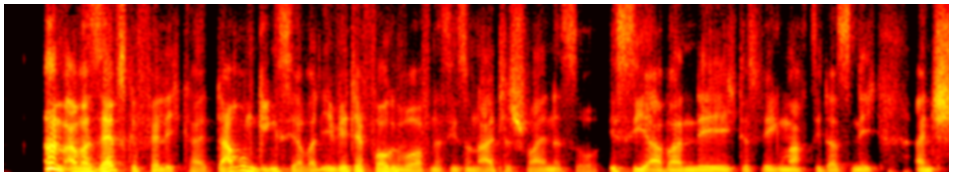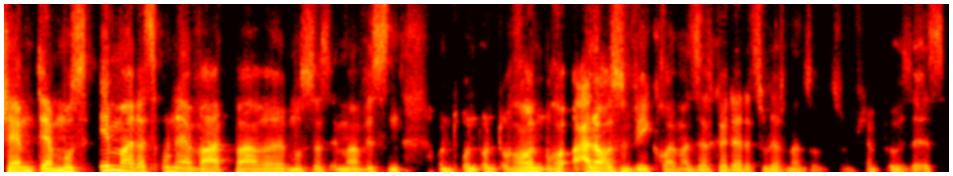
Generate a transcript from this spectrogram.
aber Selbstgefälligkeit. Darum ging es ja, weil ihr wird ja vorgeworfen, dass sie so ein eitles Schwein ist. So. Ist sie aber nicht, deswegen macht sie das nicht. Ein Champ, der muss immer das Unerwartbare, muss das immer wissen und, und, und räum, alle aus dem Weg räumen. Also das gehört ja dazu, dass man so, so ein Champ böse ist.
